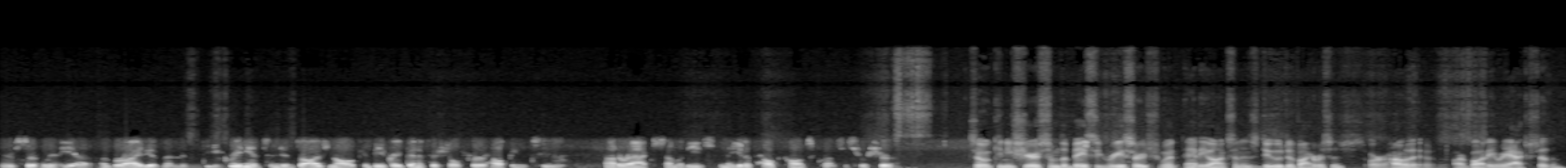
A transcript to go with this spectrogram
there's certainly a, a variety of them, and the ingredients in genzogenol can be very beneficial for helping to counteract some of these negative health consequences for sure. So, can you share some of the basic research what antioxidants do to viruses or how they, our body reacts to them?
